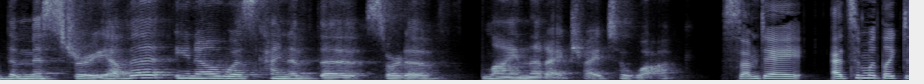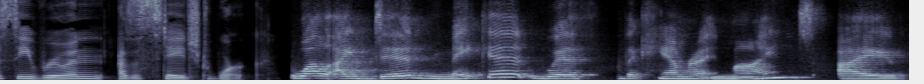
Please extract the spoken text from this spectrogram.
the mystery of it, you know, was kind of the sort of line that I tried to walk. Someday, Edson would like to see Ruin as a staged work. While I did make it with the camera in mind, I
